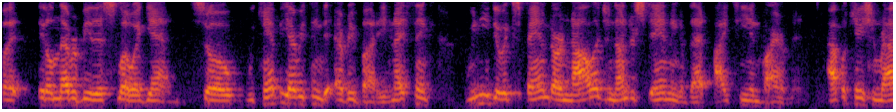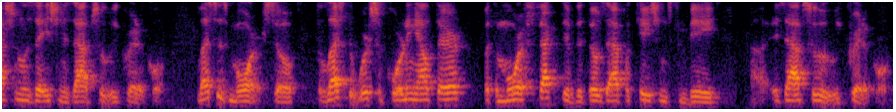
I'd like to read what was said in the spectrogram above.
but it'll never be this slow again. So we can't be everything to everybody. And I think we need to expand our knowledge and understanding of that IT environment. Application rationalization is absolutely critical. Less is more. So the less that we're supporting out there, but the more effective that those applications can be uh, is absolutely critical.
